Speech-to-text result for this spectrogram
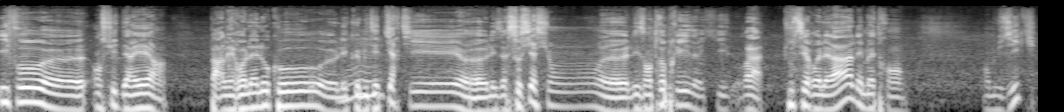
Il faut ensuite derrière, par les relais locaux, les comités de quartier, les associations, les entreprises, qui, voilà, tous ces relais-là, les mettre en, en musique,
